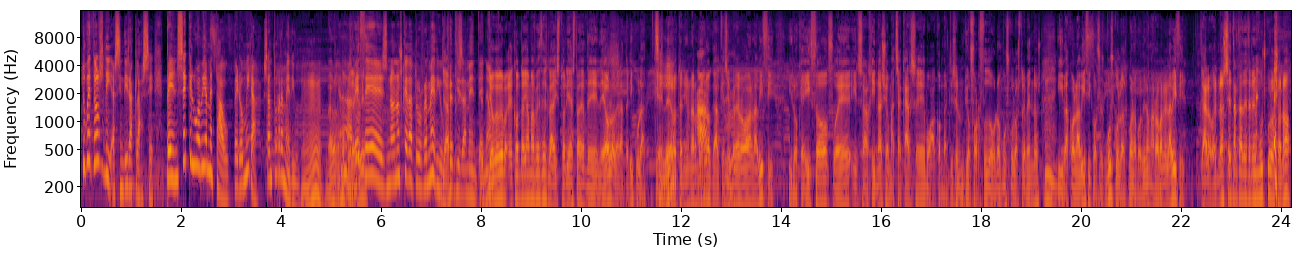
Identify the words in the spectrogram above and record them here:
Tuve dos días sin ir a clase. Pensé que lo había metado, pero mira, santo remedio. Mm, bueno, Ya, no, a veces no nos queda otro remedio, Ya. precisamente, ¿no? Yo creo que he contado ya más veces la historia esta de Leolo, de la película. Que Sí. Leolo tenía un hermano Ah. que al que siempre le robaban la bici. Y lo que hizo fue irse al gimnasio, machacarse, buah, convertirse en un tío forzudo, unos músculos tremendos. Mm. Y iba con la bici, con sus músculos. Bueno, volvieron a robarle la bici. Claro, no se trata de tener músculos o no.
